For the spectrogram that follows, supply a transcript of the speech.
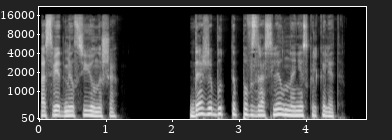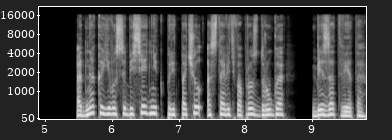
осведомился юноша. Даже будто повзрослел на несколько лет. Однако его собеседник предпочел оставить вопрос друга без ответа.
